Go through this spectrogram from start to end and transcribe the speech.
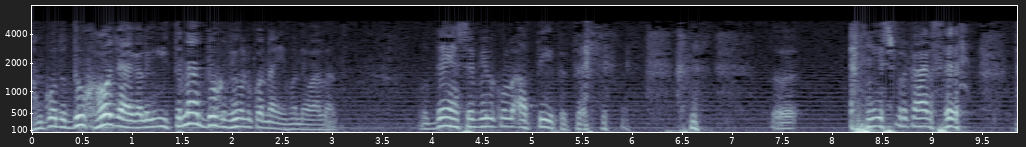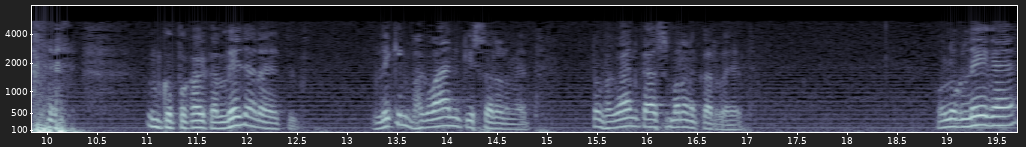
हमको तो दुख हो जाएगा, लेकिन इतना दुख भी उनको नहीं होने वाला था। वो देह से बिल्कुल अतीत थे। तो इस प्रकार से उनको पकड़ कर ले जा रहे थे। लेकिन भगवान की शरण में थे। तो भगवान का स्मरण कर रहे थे। वो लोग ले गए।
